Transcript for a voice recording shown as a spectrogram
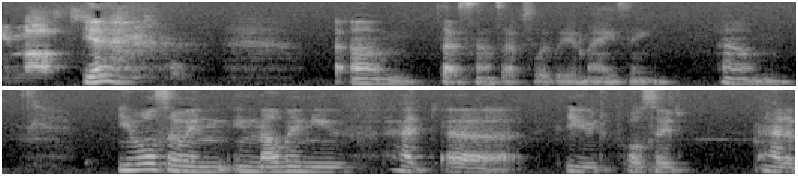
you must. Yeah. Um, that sounds absolutely amazing. Um, you also in, in Melbourne, you've had uh, you also had a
